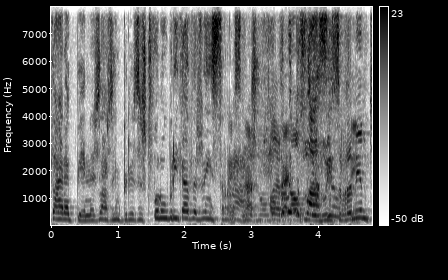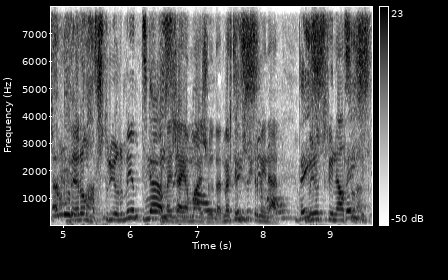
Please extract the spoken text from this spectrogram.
dar apenas às empresas que foram obrigadas a encerrar. encerrar. Mas não deram É na muito altura do fácil. encerramento, É deram fácil. posteriormente. Não, Também isso já que é uma ajuda. Mas temos de que é terminar. O minuto final deixe,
